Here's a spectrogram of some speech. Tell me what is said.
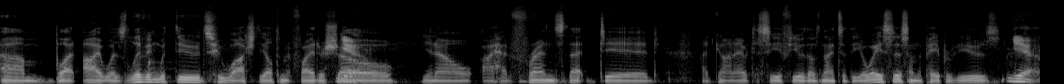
Um, but I was living with dudes who watched the Ultimate Fighter show. You know, I had friends that did. I'd gone out to see a few of those nights at the Oasis on the pay per views. yeah,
